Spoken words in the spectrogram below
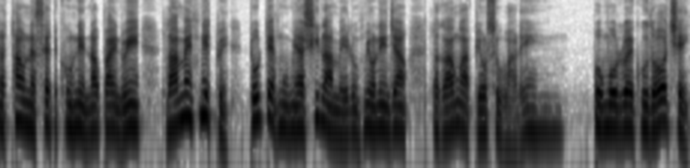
2021ခုနှစ်နောက်ပိုင်းတွင် လာမယ့်နှစ်တွင် တိုးတက်မှုများရှိလာမယ်လို့မျှော်လင့်ကြောင်း၎င်းကပြောဆိုပါတယ်။ပုံမလွယ်ကူသောအချိန်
